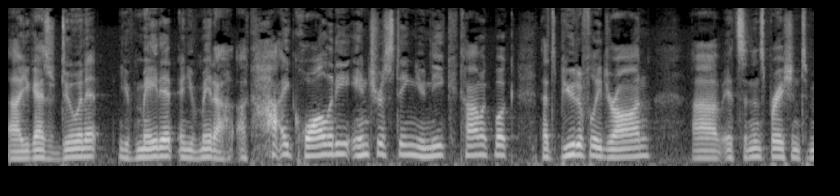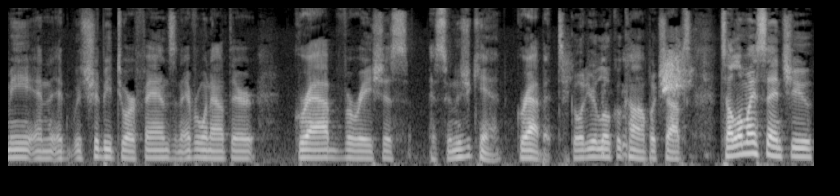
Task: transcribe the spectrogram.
uh, you guys are doing it. You've made it, and you've made a, a high quality, interesting, unique comic book that's beautifully drawn. Uh, it's an inspiration to me, and it, it, should be to our fans and everyone out there. Grab Voracious as soon as you can. Grab it. Go to your local comic book shops. Tell them I sent you,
